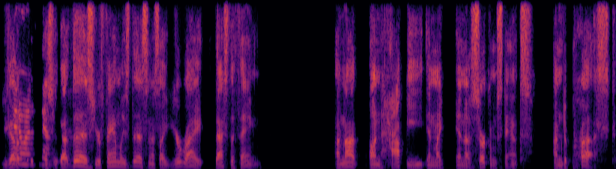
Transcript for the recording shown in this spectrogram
you got They don't a business, you got this, your family's this, and it's like you're right. That's the thing. I'm not unhappy in my in a circumstance. I'm depressed.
